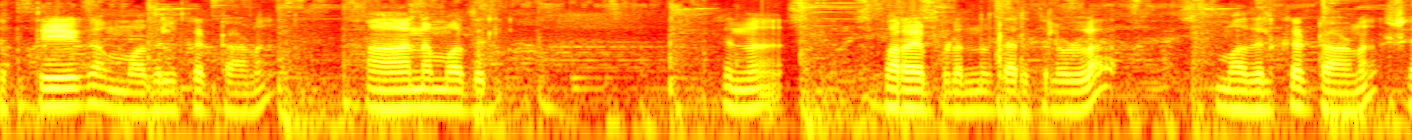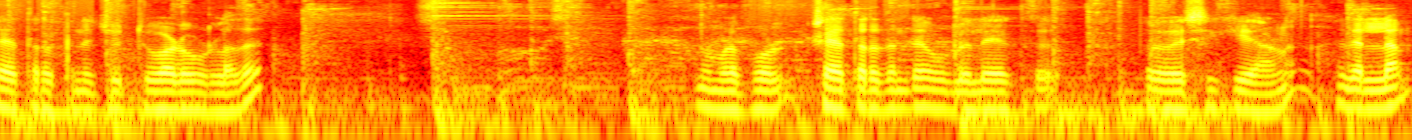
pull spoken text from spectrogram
പ്രത്യേക മതിൽക്കെട്ടാണ്. ആനമതിൽ എന്ന് പറയപ്പെടുന്ന തരത്തിലുള്ള മതിൽക്കെട്ടാണ് ക്ഷേത്രത്തിന് ചുറ്റുപാടുമുള്ളത്. നമ്മളിപ്പോൾ ക്ഷേത്രത്തിന്റെ ഉള്ളിലേക്ക് പ്രവേശിക്കുകയാണ്. ഇതെല്ലാം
